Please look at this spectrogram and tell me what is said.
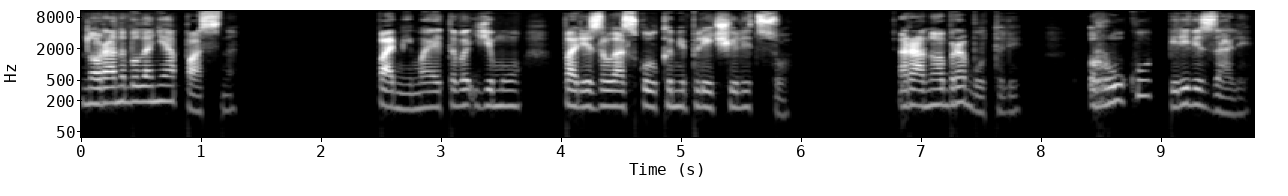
но рана была не опасна. Помимо этого ему порезало осколками плечи и лицо. Рану обработали, руку перевязали.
